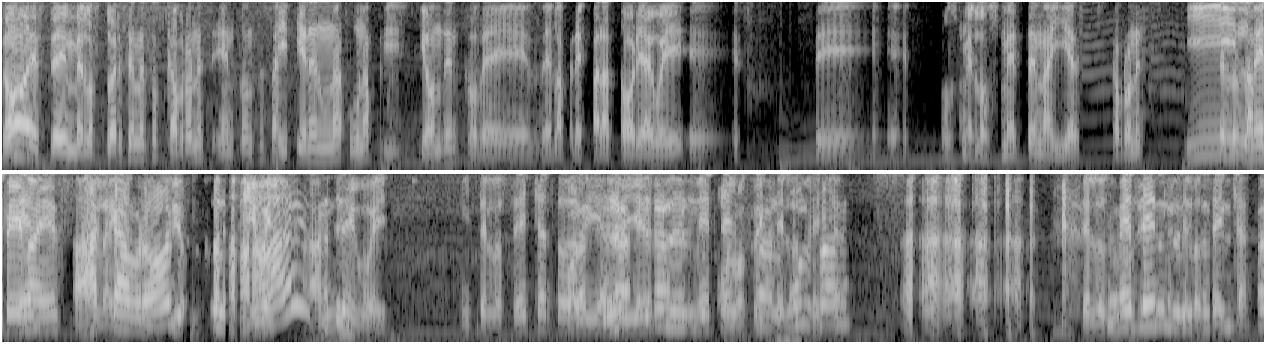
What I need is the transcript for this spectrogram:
No, este, me los tuercen esos cabrones. Entonces ahí tienen una, una prisión dentro de, de la preparatoria, güey. Este, pues me los meten ahí a estos cabrones. Y ¿Te los la meten? pena es. Ah, la cabrón. expulsión. Sí, güey. Ande, güey. Y te los echan Ahora sí todavía. Era- era el- meten o los se los expulsan. echan. Te los ¿Estamos meten y te los echan.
